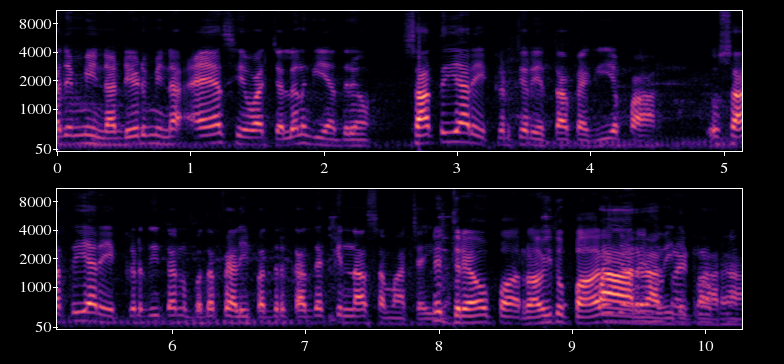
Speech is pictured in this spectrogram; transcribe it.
ਹਜੇ ਮਹੀਨਾ ਡੇਢ ਮਹੀਨਾ ਐ ਸੇਵਾ ਚੱਲਣਗੀਆਂ ਅੰਦਰੋਂ 7000 ਏਕੜ ਚ ਰੇਤਾ ਪੈ ਗਈ ਆ ਪਾਰ। ਉਹ 7000 ਏਕੜ ਦੀ ਤੁਹਾਨੂੰ ਪਤਾ ਪੈਲੀ ਪੱਧਰ ਕਰਦਾ ਕਿੰਨਾ ਸਮਾਂ ਚਾਹੀਦਾ। ਇਹ ਦਰਿਆਓ ਪਾਰ ਰਾਵੀ ਤੋਂ ਪਾਰ ਹੀ ਜਾ ਪਾਰ ਰਹੇ ਨੇ ਰਾਵੀ ਤੋਂ ਪਾਰ ਹਾਂ।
